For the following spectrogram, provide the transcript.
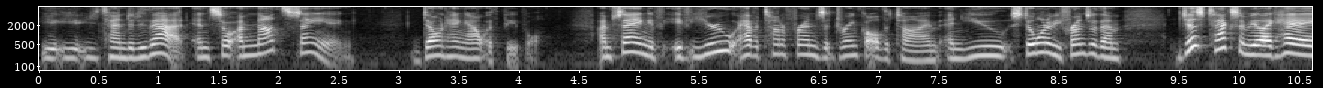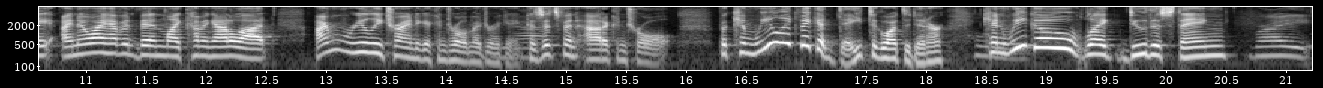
you, you tend to do that. And so I'm not saying don't hang out with people. I'm saying if, if you have a ton of friends that drink all the time and you still want to be friends with them, just text them and be like, hey, I know I haven't been like coming out a lot. I'm really trying to get control of my drinking because it's been out of control. But can we like make a date to go out to dinner? Oh, can we go like do this thing? Right.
